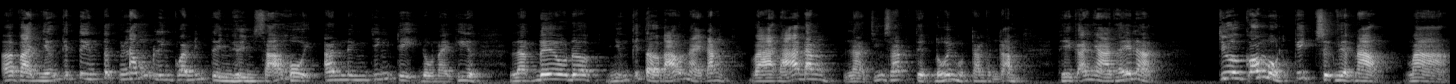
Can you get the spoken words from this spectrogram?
À, và những cái tin tức nóng liên quan đến tình hình xã hội an ninh chính trị đồ này kia là đều được những cái tờ báo này đăng. Và đã đăng là chính xác tuyệt đối 100% thì cả nhà thấy là chưa có một cái sự việc nào mà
